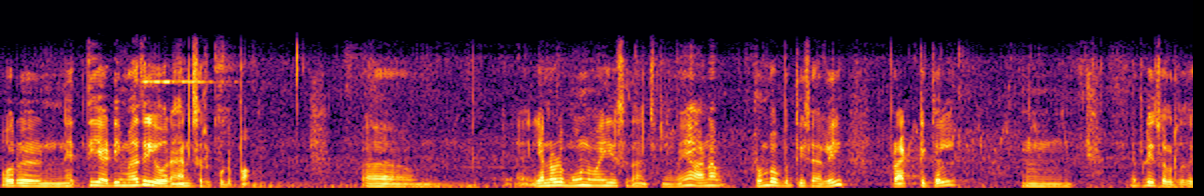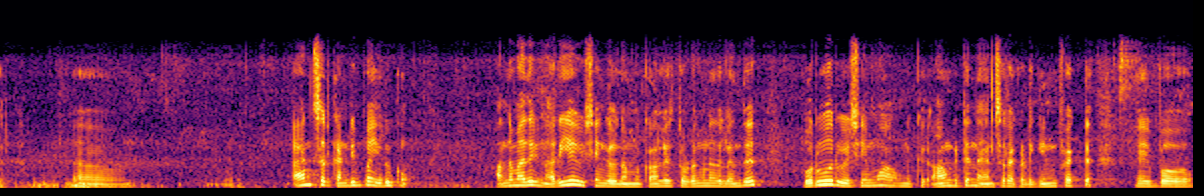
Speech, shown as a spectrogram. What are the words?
ஒரு நெத்தி அடி மாதிரி ஒரு ஆன்சர் கொடுப்பான். என்னோட மூணு வயசு தான் சின்னவன் ஆனால் ரொம்ப புத்திசாலி ப்ராக்டிக்கல் எப்படி சொல்கிறது ஆன்சர் கண்டிப்பாக இருக்கும். அந்த மாதிரி நிறைய விஷயங்கள் நம்ம காலேஜ் தொடங்கினதுலேருந்து ஒரு ஒரு விஷயமும் அவனுக்கு அவங்ககிட்ட இந்த ஆன்சராக கிடைக்கும். இன்ஃபேக்ட் இப்போது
